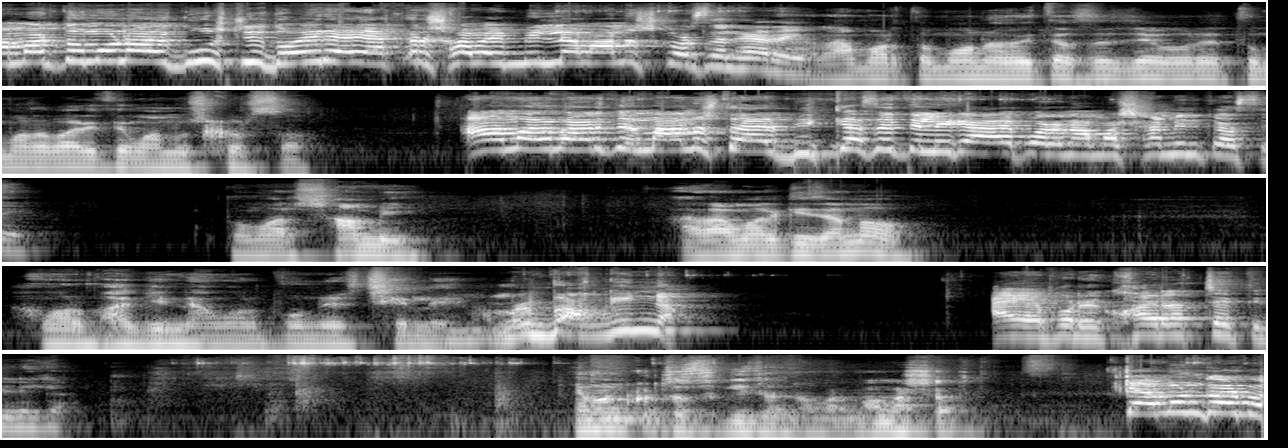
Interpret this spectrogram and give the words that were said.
আমার তো মনে হয় গোষ্ঠী দৈরে একটা সবাই মিলে মানুষ করছেন হ্যাঁ আমার তো মনে হইতেছে যে ওরে তোমার বাড়িতে মানুষ করছ। আমার বাড়িতে মানুষ তো আর ভিক্ষা চাইতে লেগে আয় পড়েন আমার স্বামীর কাছে। তোমার স্বামী আর আমার কি জানো? আমার ভাগিনা আমার বোনের ছেলে। আমার বাগিন না আয়া পরে খয়রাত চাইতে লেগে। এমন করতেছো কি জন্য আমার মামার সাথে? কেমন করব?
